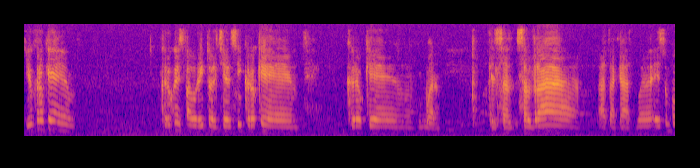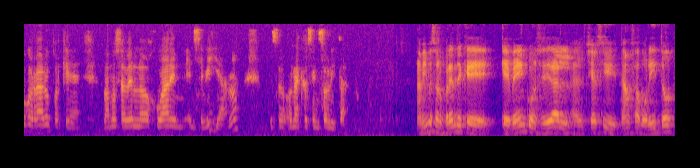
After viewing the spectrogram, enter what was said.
yo creo que creo que es favorito el Chelsea. Creo que creo que bueno que sal, saldrá a atacar. Bueno, es un poco raro porque vamos a verlo jugar en, Sevilla, ¿no? Es una cosa insólita. A mí me sorprende que, que Ben considera al Chelsea tan favorito,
